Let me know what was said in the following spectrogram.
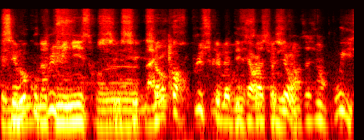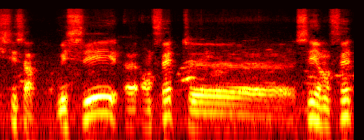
C'est peu beaucoup notre plus. ministre. c'est- euh, bah, encore plus que la différenciation. Oui, c'est ça. Mais c'est euh, en fait, euh, c'est en fait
